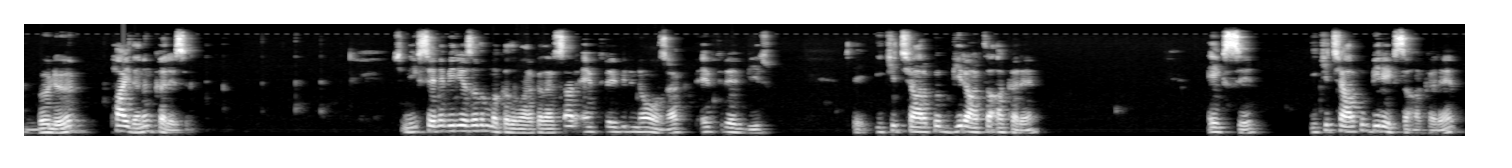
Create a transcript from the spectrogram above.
bölü paydanın karesi. Şimdi x yerine 1 yazalım bakalım arkadaşlar. f türev 1 ne olacak? f türev 1 işte 2 çarpı 1 artı a kare eksi 2 çarpı 1 eksi a kare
